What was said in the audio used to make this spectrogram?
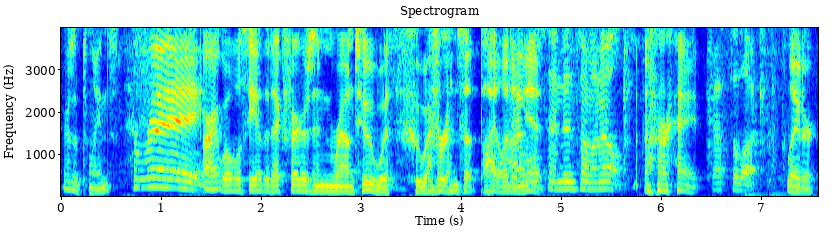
There's a plains. Hooray! All right. Well, we'll see how the deck fares in round two with whoever ends up piloting it. I will it. send in someone else. All right. Best of luck. Later.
